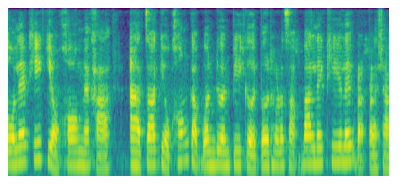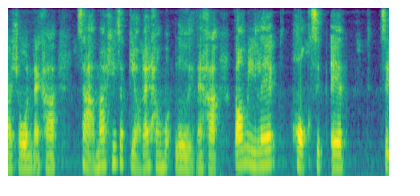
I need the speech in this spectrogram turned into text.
ตัวเลขที่เกี่ยวข้องนะคะ อาจจะเกี่ยวข้องกับวันเดือนปีเกิดเบอร์โทรศัพท์บ้านเลขที่เลขบัตรประชาชนนะคะ สามารถที่จะเกี่ยวได้ทั้งหมดเลยนะคะ ก็มีเลข 61 13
